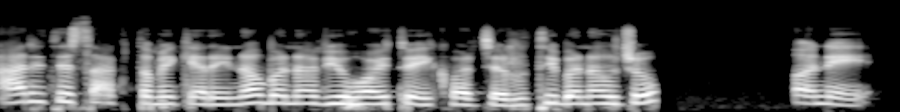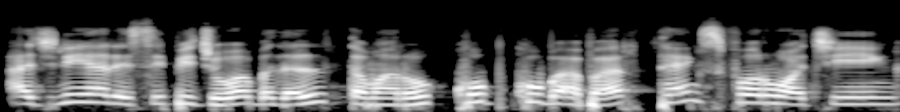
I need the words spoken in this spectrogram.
આ રીતે શાક તમે ક્યારેય ન બનાવ્યું હોય તો એકવાર જરૂરથી બનાવજો. અને આજની આ રેસીપી જોવા બદલ તમારો ખૂબ ખૂબ આભાર. થેન્ક્સ ફોર વોચિંગ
